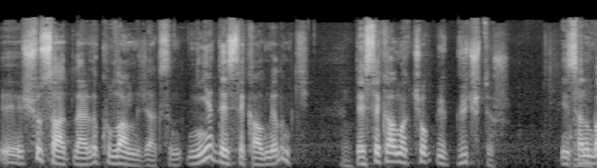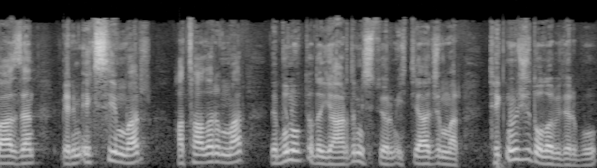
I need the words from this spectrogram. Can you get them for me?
e, şu saatlerde kullanmayacaksın. Niye destek almayalım ki? Destek almak çok büyük güçtür. İnsanın bazen benim eksiğim var, hatalarım var ve bu noktada yardım istiyorum, ihtiyacım var. Teknoloji de olabilir bu.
